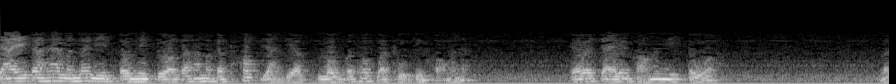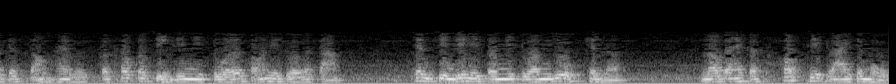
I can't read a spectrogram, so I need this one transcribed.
ใจก็ให้มันไม่มีตนมีตัวก็ให้มันกระทบอย่างเดียวลมกระทบวัตถุสิ่งของมันนะแต่ว่าใจเป็นของมันมีตัวเราจะต้องให้กระทบกับสิ่งที่มีตัวแล้วของมีตัวก็ตาม เช่นสิ่งที่มีตนมีตัวมีรูปเช่นเราเราไปให้กระทบที่ปลายจมูก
